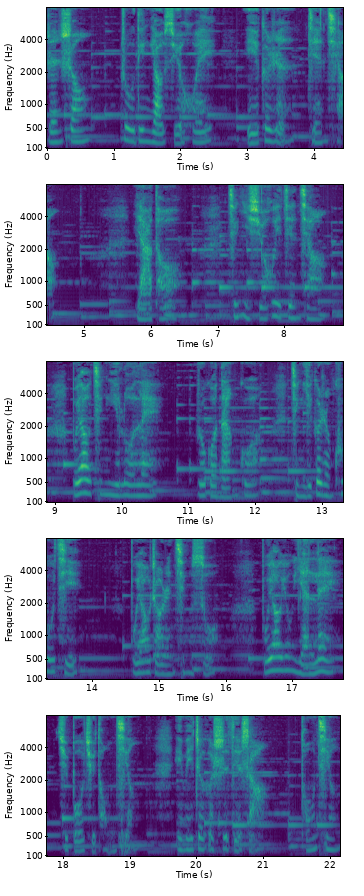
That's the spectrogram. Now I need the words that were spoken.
人生注定要学会一个人坚强，丫头，请你学会坚强，不要轻易落泪。如果难过，请一个人哭泣，不要找人倾诉，不要用眼泪去博取同情，因为这个世界上，同情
